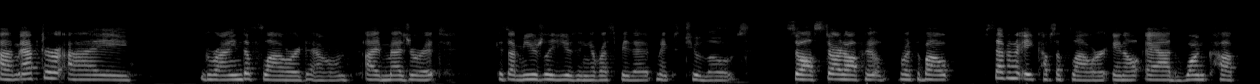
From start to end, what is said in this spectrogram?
Um, after I grind the flour down, I measure it because I'm usually using a recipe that makes two loaves. So I'll start off with about seven or eight cups of flour and I'll add one cup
